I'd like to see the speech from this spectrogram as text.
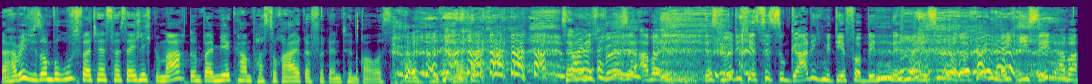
da habe ich so einen Berufswahltest tatsächlich gemacht und bei mir kam Pastoralreferentin raus. Sei mir nicht böse, aber das würde ich jetzt, jetzt so gar nicht mit dir verbinden. Ich meine, Zuhörer können dich nicht sehen, aber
